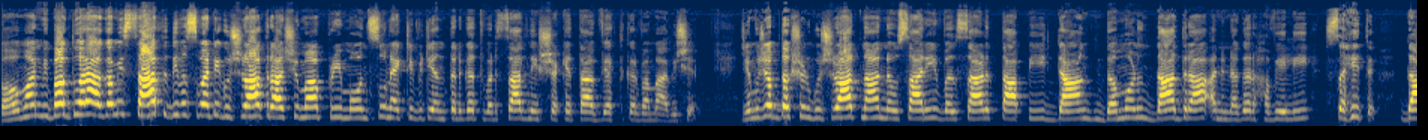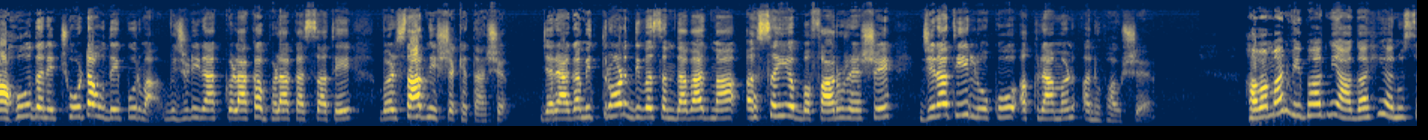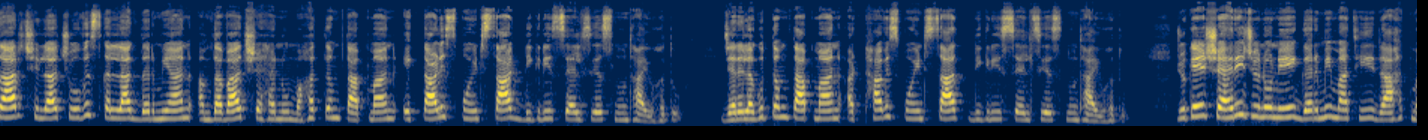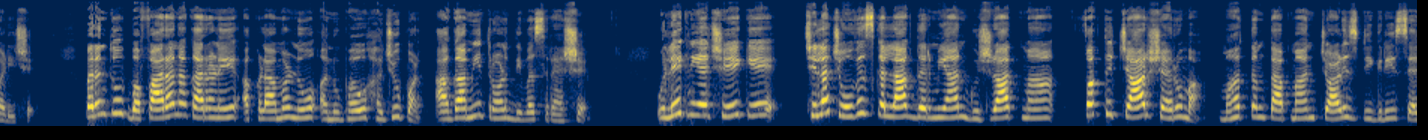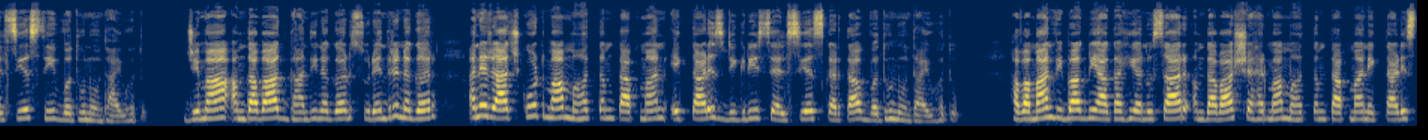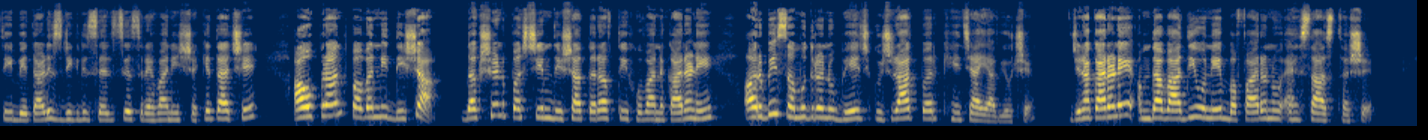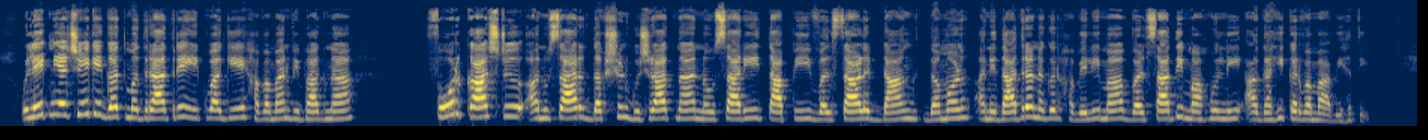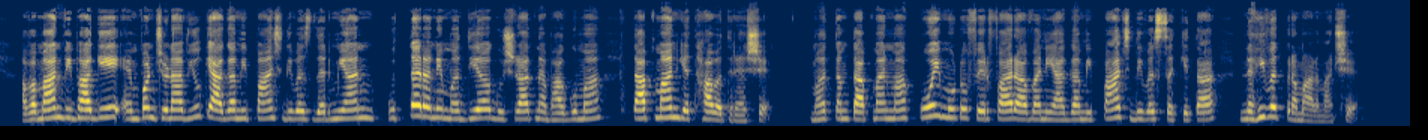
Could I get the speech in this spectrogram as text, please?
હવામાન વિભાગ દ્વારા આગામી સાત દિવસ માટે ગુજરાત રાજ્યમાં પ્રી મોન્સૂન એક્ટિવિટી અંતર્ગત વરસાદની શક્યતા વ્યક્ત કરવામાં આવી છે. જે મુજબ દક્ષિણ ગુજરાતના નવસારી, વલસાડ, તાપી, ડાંગ, દમણ, દાદરા અને નગર હવેલી સહિત દાહોદ અને છોટા ઉદેપુરમાં વીજળીના કડાકા ભડાકા સાથે વરસાદની શક્યતા છે. જ્યારે આગામી ત્રણ દિવસ અમદાવાદમાં અસહ્ય બફારો રહેશે, જેનાથી લોકો અકળામણ અનુભવશે. હવામાન વિભાગની આગાહી અનુસાર છેલ્લા ચોવીસ કલાક દરમિયાન અમદાવાદ શહેરનું મહત્તમ તાપમાન એકતાળીસ પોઈન્ટ સાત ડિગ્રી સેલ્સિયસ નોંધાયું હતું, જ્યારે લઘુત્તમ તાપમાન અઠ્ઠાવીસ પોઈન્ટ સાત ડિગ્રી સેલ્સિયસ નોંધાયું હતું. જોકે શહેરીજનોને ગરમીમાંથી રાહત મળી છે. પરંતુ બફારાના કારણે અકળામણનો અનુભવ હજુ પણ આગામી ત્રણ દિવસ રહેશે. ઉલ્લેખનીય છે કે છેલ્લા ચોવીસ કલાક દરમિયાન ગુજરાતમાં ફક્ત ચાર શહેરોમાં મહત્તમ તાપમાન ચાળીસ ડિગ્રી સેલ્સિયસથી વધુ નોંધાયું હતું, જેમાં અમદાવાદ, ગાંધીનગર, સુરેન્દ્રનગર અને રાજકોટમાં મહત્તમ તાપમાન એકતાળીસ ડિગ્રી સેલ્સિયસ કરતાં વધુ નોંધાયું હતું. હવામાન વિભાગની આગાહી અનુસાર અમદાવાદ શહેરમાં મહત્તમ તાપમાન એકતાળીસથી બેતાળીસ ડિગ્રી સેલ્સિયસ રહેવાની શક્યતા છે. આ ઉપરાંત પવનની દિશા દક્ષિણ પશ્ચિમ દિશા તરફથી હોવાને કારણે અરબી સમુદ્રનું ભેજ ગુજરાત પર ખેંચાઈ આવ્યો છે. જેના કારણે અમદાવાદીઓને બફારાનો અહેસાસ થશે. ઉલ્લેખનીય છે કે ગત મધરાત્રે એક વાગ્યે હવામાન વિભાગના ફોરકાસ્ટ અનુસાર દક્ષિણ ગુજરાતના નવસારી, તાપી, વલસાડ, ડાંગ, દમણ અને દાદરા નગર હવેલીમાં વરસાદી માહોલની આગાહી કરવામાં આવી હતી. હવામાન વિભાગે એમ પણ જણાવ્યું કે આગામી પાંચ દિવસ દરમિયાન ઉત્તર અને મધ્ય ગુજરાતના ભાગોમાં તાપમાન યથાવત રહેશે. મહત્તમ તાપમાનમાં કોઈ મોટો ફેરફાર આવવાની આગામી પાંચ દિવસ શક્યતા નહિવત પ્રમાણમાં છે.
